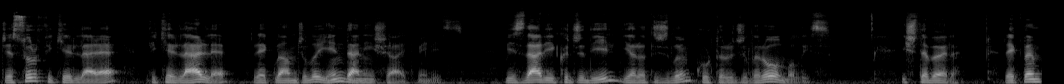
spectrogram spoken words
Cesur fikirlere, fikirlerle reklamcılığı yeniden inşa etmeliyiz. Bizler yıkıcı değil, yaratıcılığın kurtarıcıları olmalıyız. İşte böyle. Reklam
